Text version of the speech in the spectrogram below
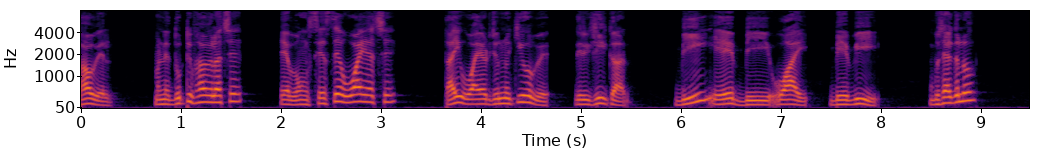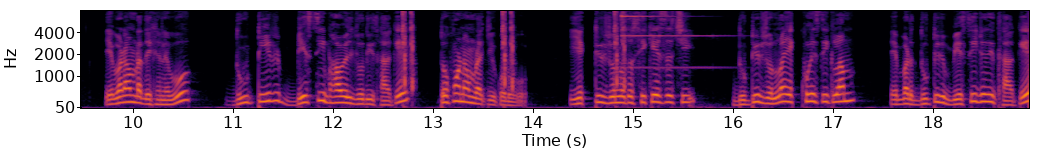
ভাওয়েল মানে দুটি ভাওয়েল আছে এবং শেষে ওয়াই আছে। তাই ওয়াই এর জন্য কি হবে? দীর্ঘিকার। B A B Y baby বোঝা গেল? এবার আমরা দেখে নেব, দুটির বেশি ভাওয়েল যদি থাকে, তখন আমরা কি করব? একটির জন্য তো শিখে এসেছি, দুটির জন্য এক্ষুনি শিখলাম। এবার দুটির বেশি যদি থাকে,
